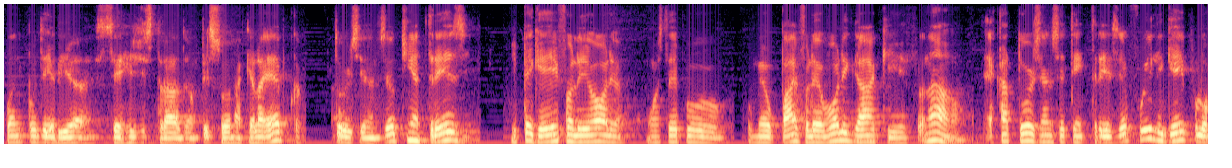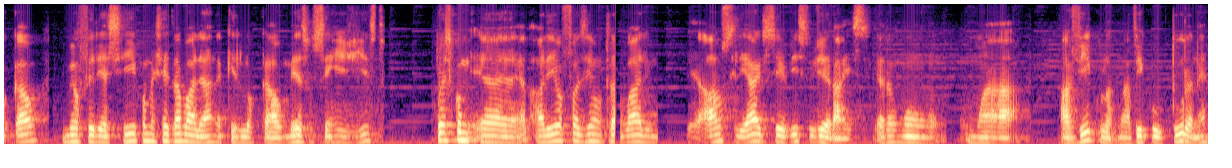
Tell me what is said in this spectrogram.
quando poderia ser registrado uma pessoa naquela época, 14 anos. Eu tinha 13 e peguei e falei, olha, mostrei pro, pro meu pai, falei, eu vou ligar aqui. Ele falou, não, é 14 anos, você tem 13. Eu fui, liguei pro local, me ofereci e comecei a trabalhar naquele local, mesmo sem registro. Depois, é, ali eu fazia um trabalho auxiliar de serviços gerais. Era uma, uma avícola, uma avicultura, né?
